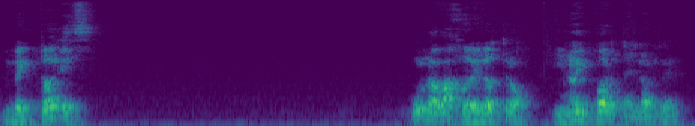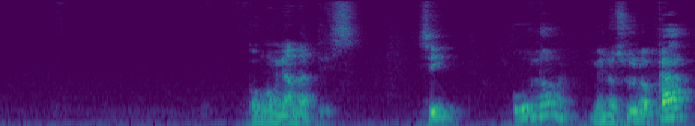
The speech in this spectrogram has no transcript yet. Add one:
vectores uno abajo del otro y no importa el orden como una matriz. ¿Sí? 1 menos 1k,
